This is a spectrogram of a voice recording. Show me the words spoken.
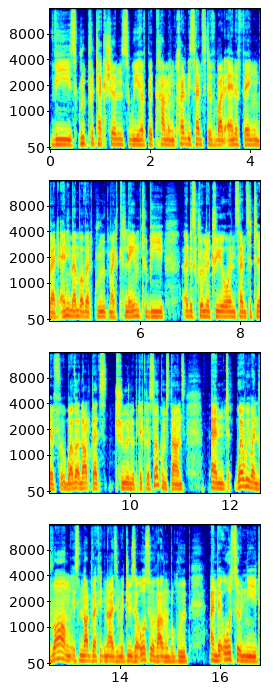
these group protections. We have become incredibly sensitive about anything that any member of that group might claim to be uh, discriminatory or insensitive, whether or not that's true in a particular circumstance. And where we went wrong is not recognizing that Jews are also a vulnerable group and they also need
